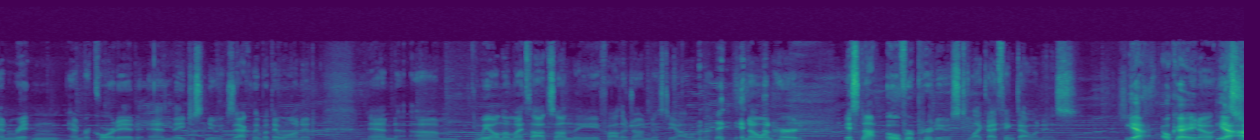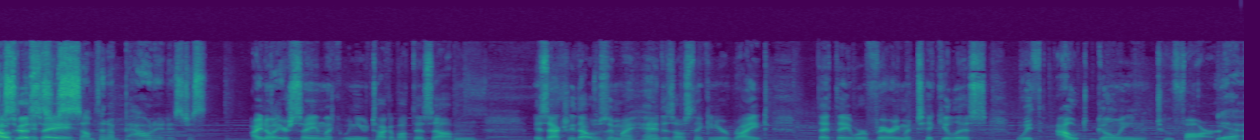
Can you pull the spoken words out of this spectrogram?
and written and recorded, and they just knew exactly what they wanted. And um, we all know my thoughts on the Father John Misty album that no one heard. It's not overproduced like I think that one is. Yeah. Okay. You know, yeah. It's I was gonna say. just something about it is just I know what you're saying. Like when you talk about this album, is actually that was in my head as I was thinking. You're right, that they were very meticulous without going too far. Yeah.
